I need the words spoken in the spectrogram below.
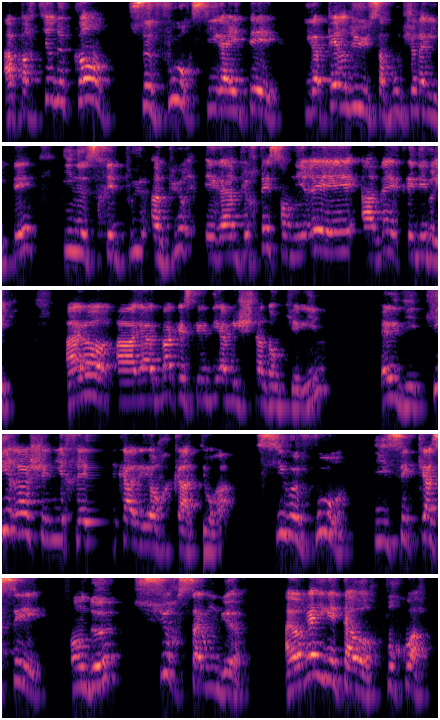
À partir de quand ce four, s'il a été, il a perdu sa fonctionnalité, il ne serait plus impur et l'impureté s'en irait avec les débris. Alors, à la qu'est-ce qu'elle dit à Mishnah dans Kérim? Elle dit Kira Si le four, il s'est cassé en deux sur sa longueur. Alors là, il est à or. Pourquoi?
